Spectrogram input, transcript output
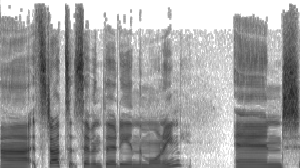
Uh, it starts at 7:30 in the morning, and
